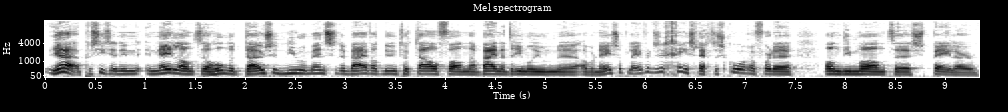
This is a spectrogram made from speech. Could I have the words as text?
ja. Precies. En in, Nederland uh, 100.000 nieuwe mensen erbij, wat nu een totaal van uh, bijna 3 miljoen uh, abonnees oplevert. Dus geen slechte score voor de on-demand speler.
